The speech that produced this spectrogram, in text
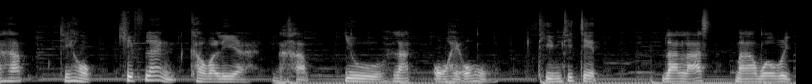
นะครับ ที่ 6 คิฟแลนด์คาวาเลียนะครับ อยู่รัฐโอไฮโอ ทีมที่ 7 ลาลัส มาเวอริก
